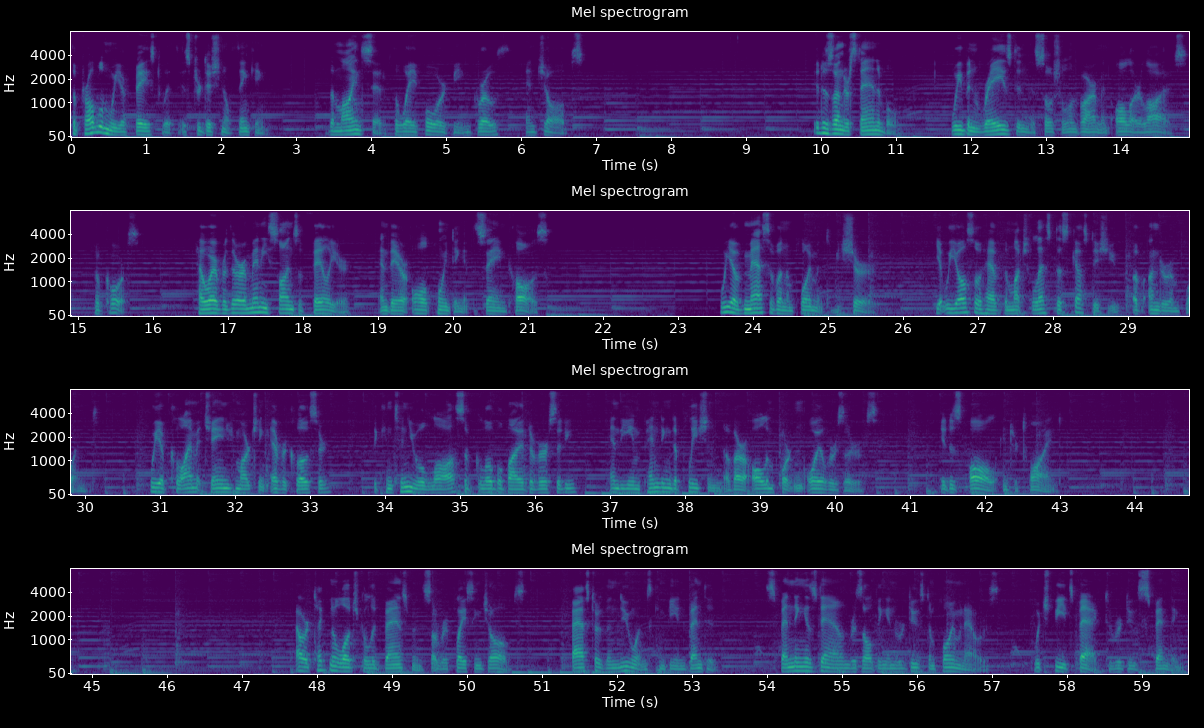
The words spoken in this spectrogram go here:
The problem we are faced with is traditional thinking, the mindset of the way forward being growth and jobs. It is understandable. We've been raised in this social environment all our lives, of course. However, there are many signs of failure, and they are all pointing at the same cause. We have massive unemployment to be sure, yet we also have the much less discussed issue of underemployment. We have climate change marching ever closer, the continual loss of global biodiversity, and the impending depletion of our all-important oil reserves. It is all intertwined. Our technological advancements are replacing jobs, faster than new ones can be invented. Spending is down, resulting in reduced employment hours, which feeds back to reduced spending.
